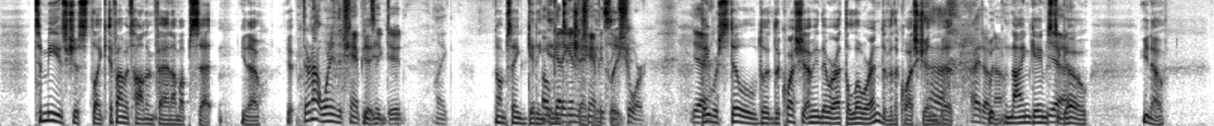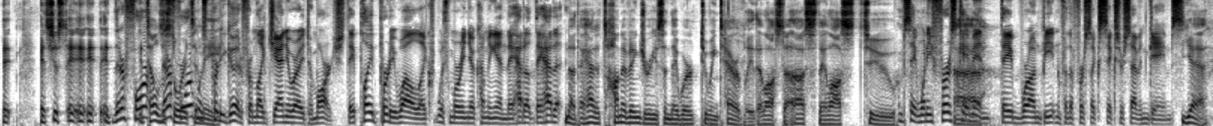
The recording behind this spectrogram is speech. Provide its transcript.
to me is just like if I'm a Tottenham fan, I'm upset. You know, they're not winning the Champions yeah, League, dude. Like, no, I'm saying getting oh, into getting into Champions, Champions League. League. Sure. Yeah. They were still the the question. I mean, they were at the lower end of the question, uh, but with know. nine games yeah. to go, you know, it it's just it it, their form, it tells their a story form was me. pretty good from like January to March. They played pretty well, like with Mourinho coming in. They had a they had a no, they had a ton of injuries and they were doing terribly. They lost to us. They lost to. I'm saying when he first came uh, in, they were unbeaten for the first like six or seven games. Yeah,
